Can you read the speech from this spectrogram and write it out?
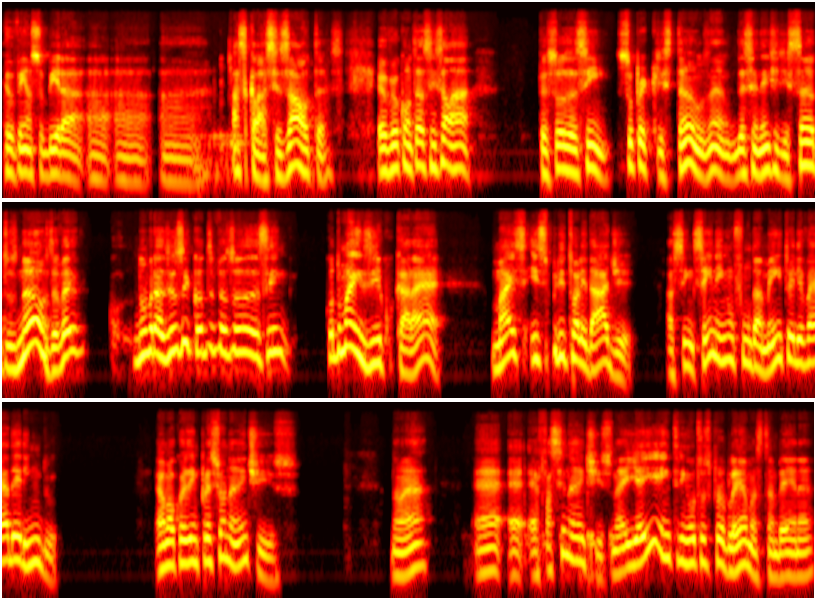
eu venho a subir a, a, a, as classes altas, eu vou contar assim, sei lá, pessoas assim, super cristãos, né? Descendente de santos. Não, você vai no Brasil você encontra pessoas assim, quanto mais rico o cara é, mais espiritualidade, assim, sem nenhum fundamento, ele vai aderindo. É uma coisa impressionante isso, não é? É, é, é fascinante isso, né? E aí entra em outros problemas também, né?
